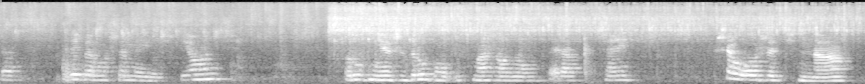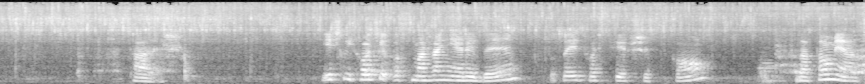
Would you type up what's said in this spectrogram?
Teraz rybę możemy już wziąć. Również drugą usmażoną teraz część przełożyć na talerz. Jeśli chodzi o smażenie ryby, to to jest właściwie wszystko. Natomiast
